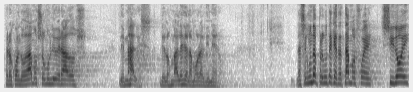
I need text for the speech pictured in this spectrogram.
Pero cuando damos somos liberados de males, de los males del amor al dinero. La segunda pregunta que tratamos fue, si doy,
